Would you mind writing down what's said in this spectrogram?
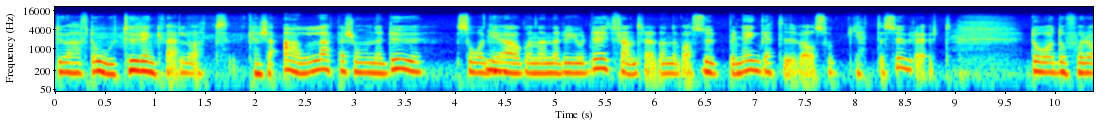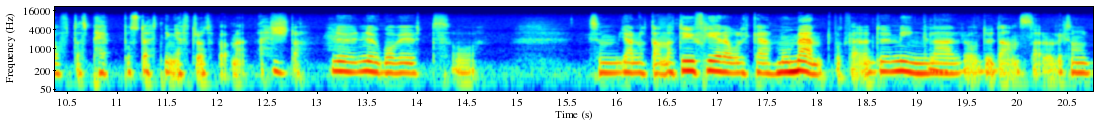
du har haft otur en kväll och att kanske alla personer du såg i ögonen när du gjorde ditt framträdande var supernegativa och såg jättesura ut. Då, då får du oftast pepp och stöttning efteråt. Och bara, men äsch då. Nu, nu går vi ut och liksom gör något annat. Det är ju flera olika moment på kvällen. Du minglar och du dansar och, liksom,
